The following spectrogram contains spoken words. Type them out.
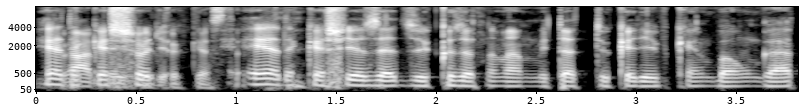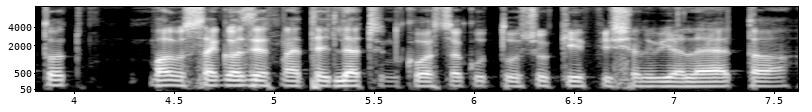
Érdekes, hogy, érdekes, hogy az edzők között nem említettük egyébként Baumgartot. Valószínűleg azért, mert egy letűnt korszak utolsó képviselője lehet a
